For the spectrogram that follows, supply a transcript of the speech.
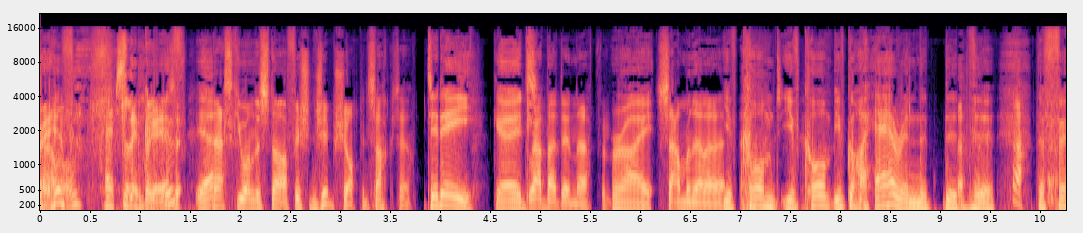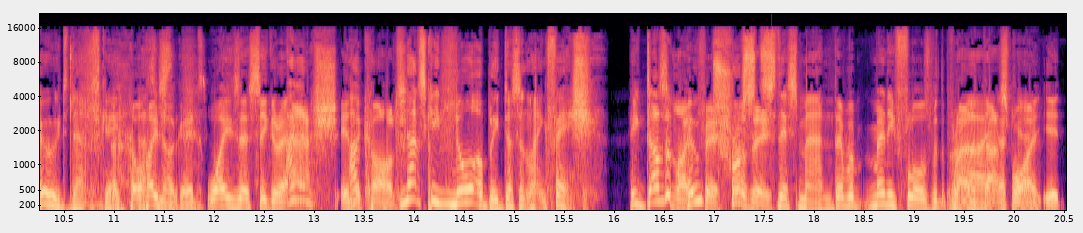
lucrative. That's lucrative. Yeah. Natsuki wanted to start a fish and chip shop in Sakata. Did he? Good. Glad that didn't happen. Right. Salmonella. You've combed. You've combed. You've got hair in the the the, the food, Natsuki. why That's is, not good. Why is there cigarette And- ash in uh, the cod? Natsuki notably doesn't like fish. he doesn't like Who fish, trusts does he? this man? There were many flaws with the plan, Right, and that's okay. Why it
